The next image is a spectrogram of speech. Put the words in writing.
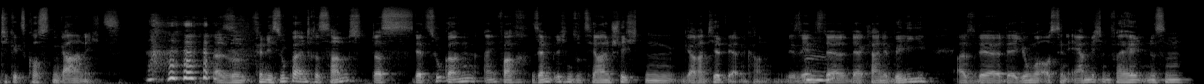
Tickets kosten gar nichts. also finde ich super interessant, dass der Zugang einfach sämtlichen sozialen Schichten garantiert werden kann. Wir sehen es, mhm. der, der kleine Billy, also der, der Junge aus den ärmlichen Verhältnissen,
